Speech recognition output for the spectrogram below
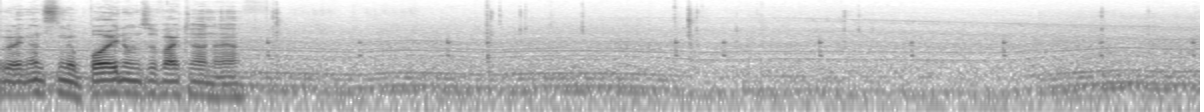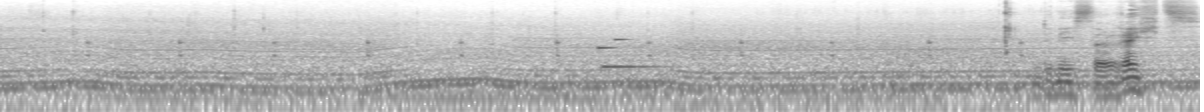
Über den ganzen Gebäuden und so weiter, naja. Die nächste rechts.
